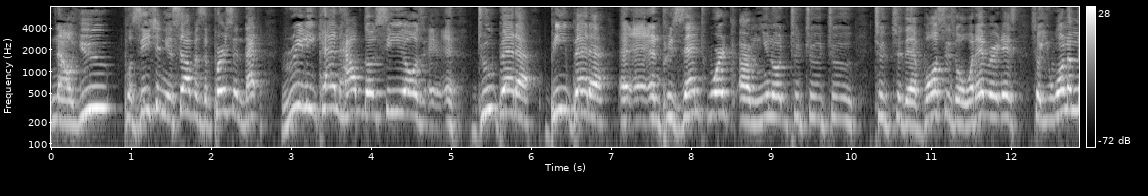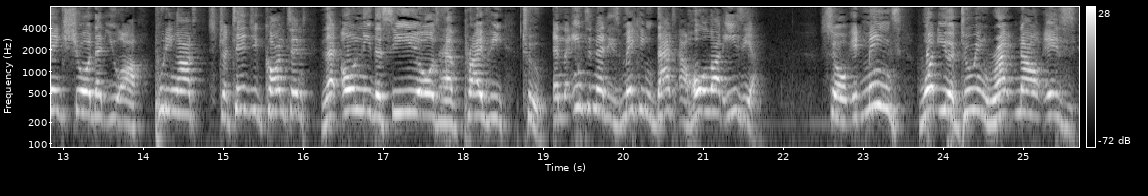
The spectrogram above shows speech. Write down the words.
Now, you position yourself as a person that really can help those CEOs uh, uh, do better, be better, and, and present work, um, you know, to, to, to, to, to their bosses or whatever it is. So, you want to make sure that you are putting out strategic content that only the CEOs have privy to. And the internet is making that a whole lot easier. So it means what you're doing right now is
